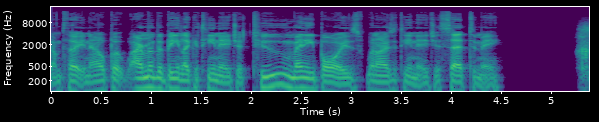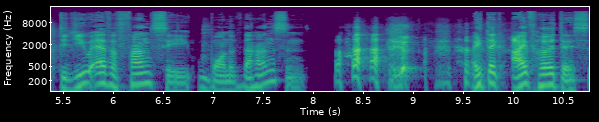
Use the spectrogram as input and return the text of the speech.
I'm 30 now, but I remember being like a teenager. Too many boys when I was a teenager said to me, "Did you ever fancy one of the Hansons?" I think I've heard this.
